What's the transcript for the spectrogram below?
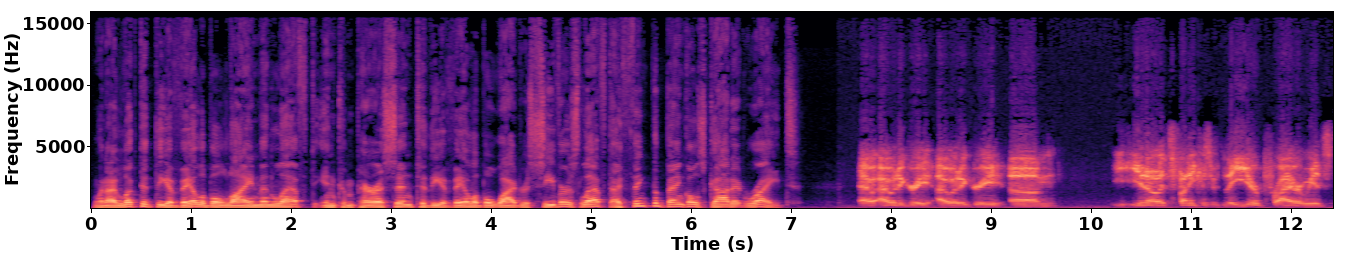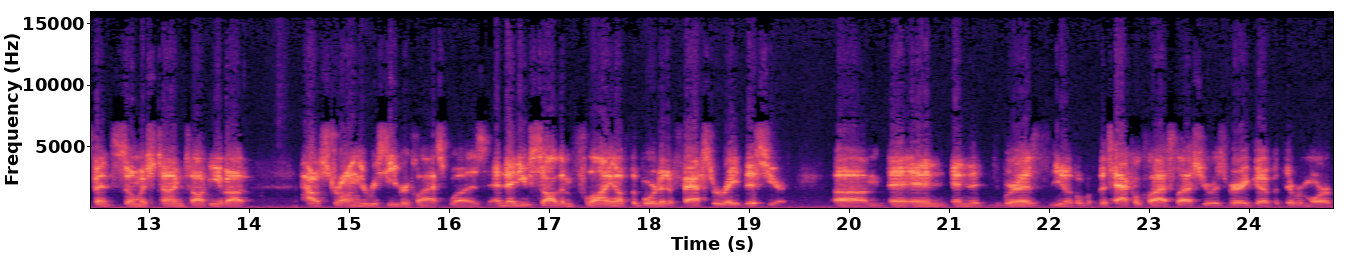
when I looked at the available linemen left in comparison to the available wide receivers left, I think the Bengals got it right. I, I would agree. I would agree. Um, you know, it's funny because the year prior we had spent so much time talking about how strong the receiver class was, and then you saw them flying off the board at a faster rate this year. Um, and and the, whereas you know the, the, tackle class last year was very good, but there were more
